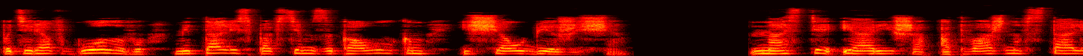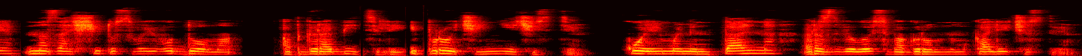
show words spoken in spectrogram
потеряв голову, метались по всем закоулкам, ища убежища. Настя и Ариша отважно встали на защиту своего дома от грабителей и прочей нечисти, кое моментально развелось в огромном количестве.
